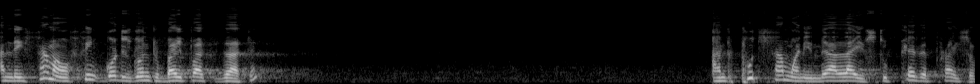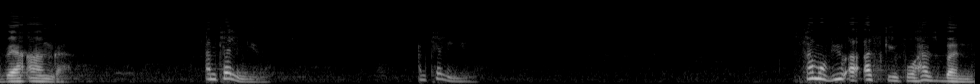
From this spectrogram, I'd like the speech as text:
And they somehow think God is going to bypass that. Eh? And put someone in their lives to pay the price of their anger. I'm telling you. I'm telling you. Some of you are asking for husbands.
